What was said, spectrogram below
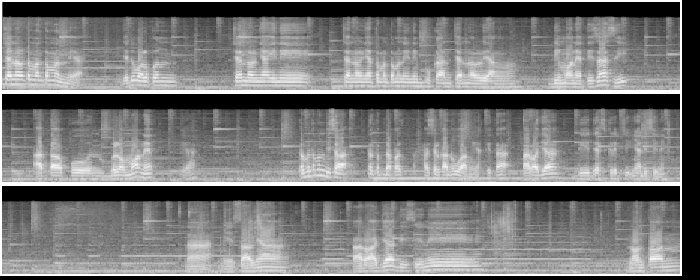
channel teman-teman ya. Jadi walaupun channelnya ini channelnya teman-teman ini bukan channel yang dimonetisasi ataupun belum monet ya teman-teman bisa tetap dapat hasilkan uang ya. Kita taruh aja di deskripsinya di sini. Nah misalnya taruh aja di sini nonton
